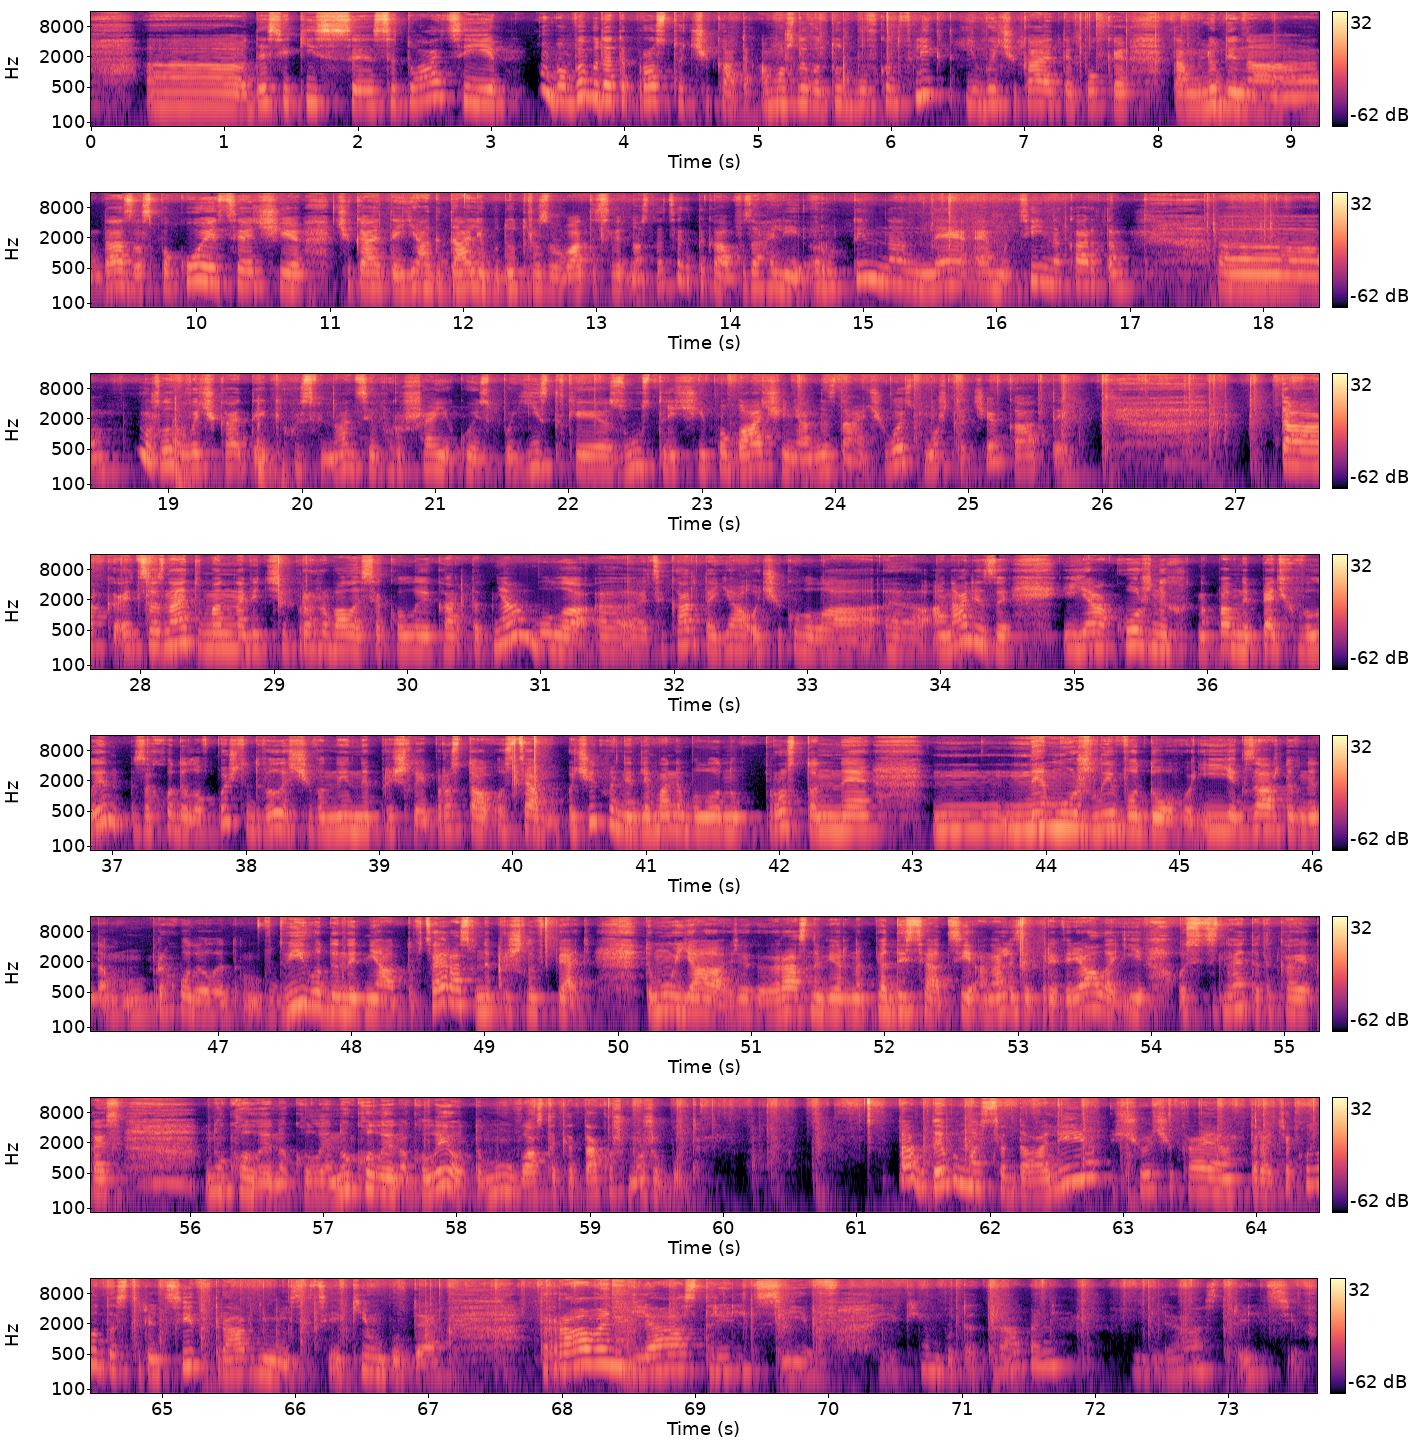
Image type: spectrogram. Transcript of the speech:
десь якісь е, ситуації, ну, ви будете просто чекати. А можливо, тут був конфлікт, і ви чекаєте, поки там людина да, заспокоїться, чи чекаєте, як далі будуть розвиватися відносини. Це така взагалі рутинна, не емоційна карта. Можливо, ви чекаєте якихось фінансів, грошей, якоїсь поїздки, зустрічі, побачення, не знаю, чогось можете чекати. Так, це знаєте, в мене навіть програвалася, коли карта дня була. Е, ця карта, я очікувала е, аналізи, і я кожних, напевне, 5 хвилин заходила в почту, дивилася, що вони не прийшли. Просто ось це очікування для мене було ну просто не, неможливо довго. І як завжди, вони там приходили там в 2 години дня, то в цей раз вони прийшли в 5. Тому я раз, навірно, 50 ці аналізи перевіряла, і ось знаєте, така якась ну коли, ну коли, ну коли, ну коли, от тому у вас таке також може бути. Так, дивимося далі, що чекає третя колода стрільців в травні місяці. Яким буде травень для стрільців? Яким буде травень для стрільців?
